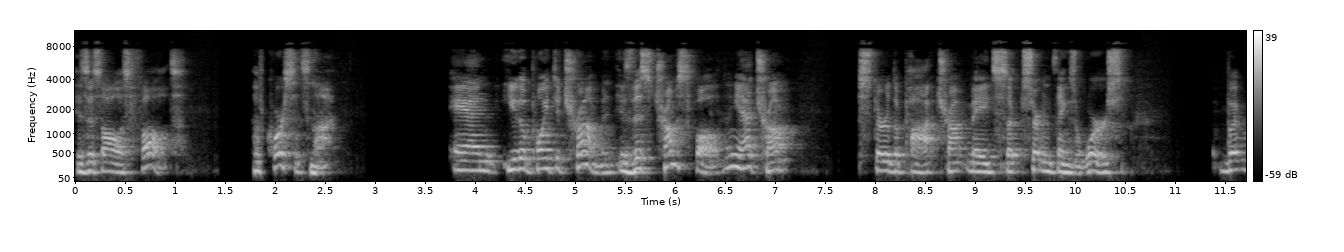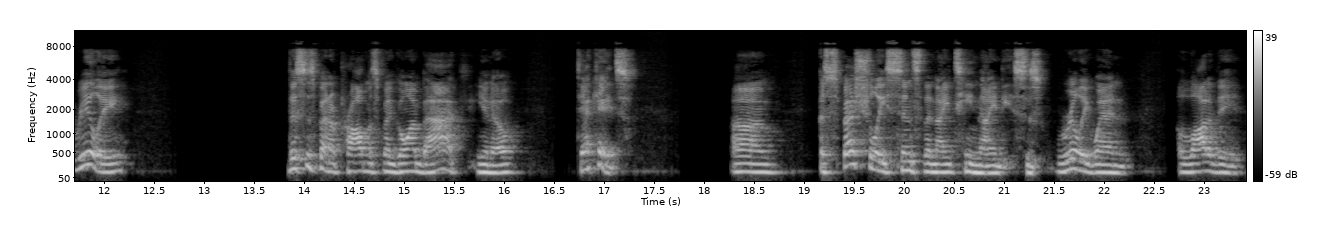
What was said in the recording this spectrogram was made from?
is this all his fault? Of course it's not. And you can point to Trump. Is this Trump's fault? And yeah, Trump stirred the pot. Trump made certain things worse. But really, this has been a problem that's been going back, you know, decades. Um, especially since the 1990s is really when a lot of the, at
